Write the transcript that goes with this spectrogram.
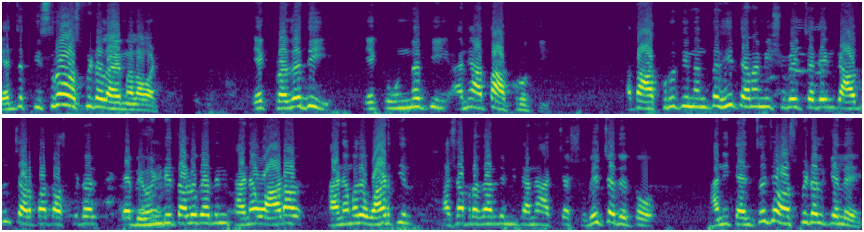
यांचं तिसरं हॉस्पिटल आहे मला वाटतं. एक प्रगती एक उन्नती आणि आता आकृती. आता आकृतीनंतरही त्यांना मी शुभेच्छा देईन की अजून चार पाच हॉस्पिटल या भिवंडी तालुक्यात आणि ठाण्या वाढा ठाण्यामध्ये वाढतील अशा प्रकारचे मी त्यांना आजच्या शुभेच्छा देतो. आणि त्यांचं जे हॉस्पिटल केलंय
